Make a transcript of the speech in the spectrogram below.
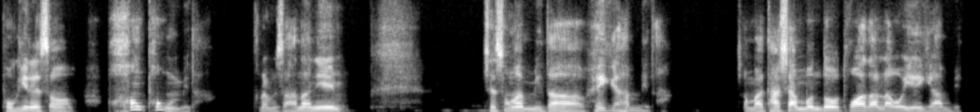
복일에서 펑펑 웁니다. 그러면서 하나님 죄송합니다. 회개합니다. 정말 다시 한 번 더 도와달라고 얘기합니다.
